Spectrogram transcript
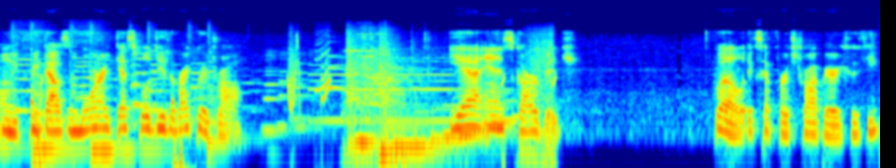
only 3,000 more, I guess we'll do the regular draw. Yeah, and it's garbage. Well, except for a strawberry cookie.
